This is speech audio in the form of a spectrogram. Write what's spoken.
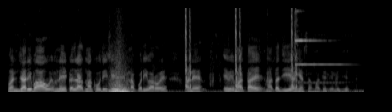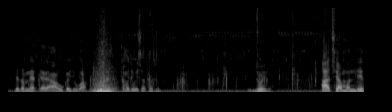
વંજારી વાવ એમને એક જ રાતમાં ખોદી છે એમના પરિવારોએ. અને એવી માતાએ, માતાજીએ અહીંયા સમાધિ લેલી છે. જે તમને અત્યારે આ આવું કંઈ જોવા તમે જોઈ શકો છો. જોઈ લો. આ છે આ મંદિર.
